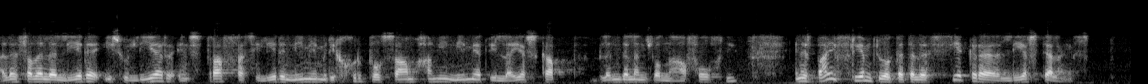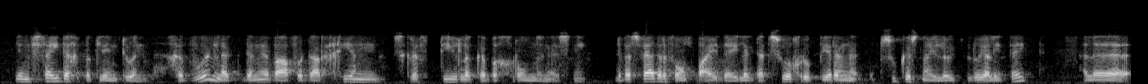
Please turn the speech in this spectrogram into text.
Hulle sal hulle lede isoleer en straf as die lede nie meer met die groep wil saamgaan nie, nie meer die leierskap blindelings wil navolg nie. En is baie vreemd ook dat hulle sekere leerstellings eensydig beklemtoon, gewoonlik dinge waarvoor daar geen skriftuurlike begronding is nie. Dit was verder vir ons baie duidelik dat so groeperinge op soek is na lo lojaliteit. Hulle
